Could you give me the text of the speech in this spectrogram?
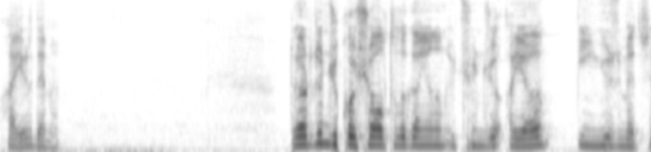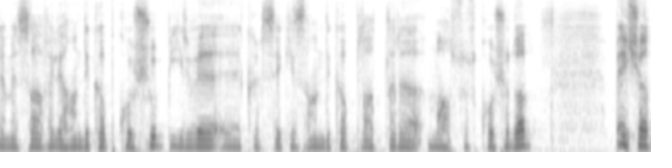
hayır demem. Dördüncü koşu altılı Ganyan'ın üçüncü ayağı 1100 metre mesafeli handikap koşu 1 ve 48 e, handikaplı atlara mahsus koşuda 5 at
